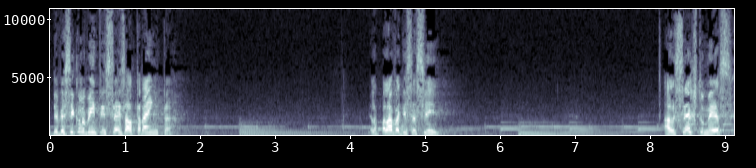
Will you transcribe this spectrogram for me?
de versículo 26 ao 30. E a palavra diz assim: Al sexto mês,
